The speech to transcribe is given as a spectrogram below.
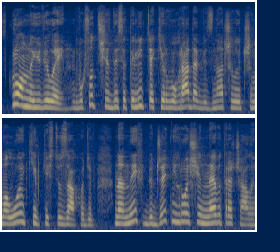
Скромний ювілей 260-ліття Кіровограда відзначили чималою кількістю заходів. На них бюджетні гроші не витрачали.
